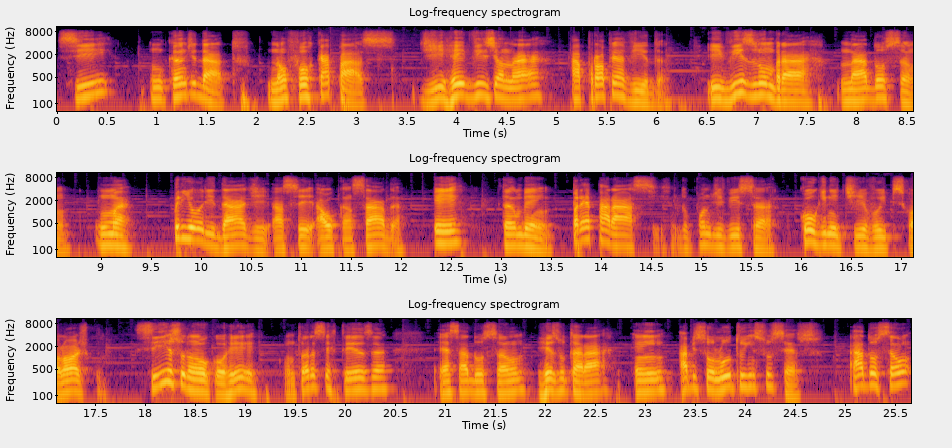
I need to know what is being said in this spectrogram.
Se um candidato não for capaz de revisionar a própria vida e vislumbrar na adoção uma prioridade a ser alcançada e também preparar-se do ponto de vista cognitivo e psicológico, se isso não ocorrer, com toda certeza, essa adoção resultará em absoluto insucesso. A adoção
